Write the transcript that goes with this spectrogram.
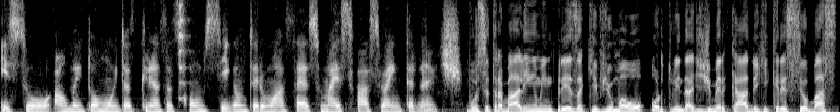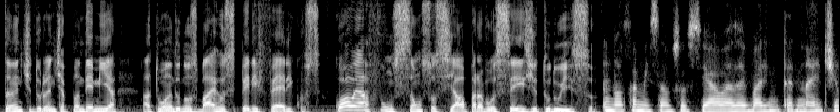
isso aumentou muito, as crianças consigam ter um acesso mais fácil à internet. Você trabalha em uma empresa que viu uma oportunidade de mercado e que cresceu bastante durante a pandemia, atuando nos bairros periféricos. Qual é a função social para vocês de tudo isso? Nossa missão social é levar a internet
